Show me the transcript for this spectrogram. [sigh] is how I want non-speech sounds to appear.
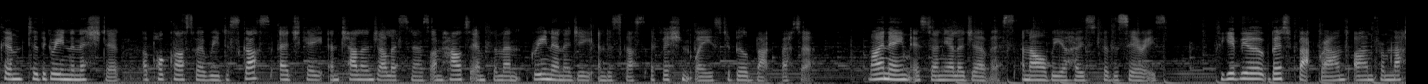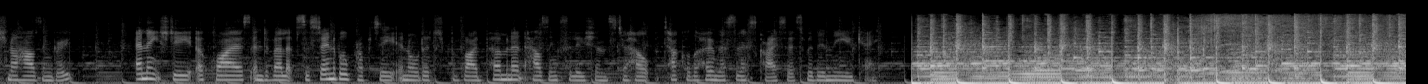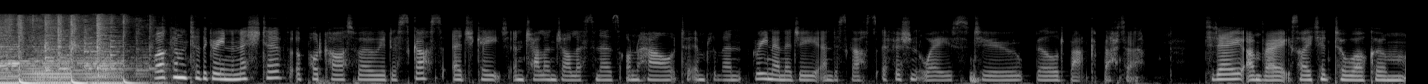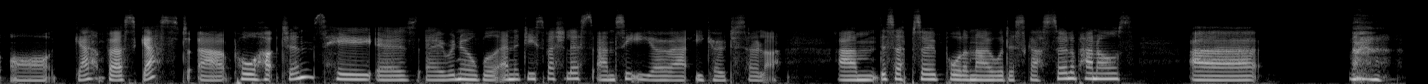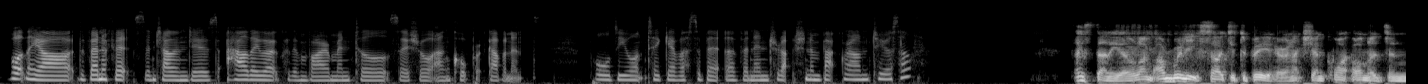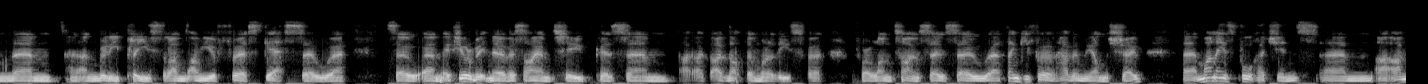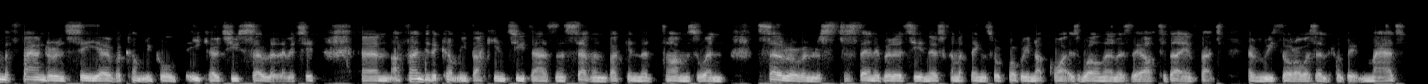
Welcome to The Green Initiative, a podcast where we discuss, educate, and challenge our listeners on how to implement green energy and discuss efficient ways to build back better. My name is Daniella Jervis, and I'll be your host for the series. To give you a bit of background, I'm from National Housing Group. NHG acquires and develops sustainable property in order to provide permanent housing solutions to help tackle the homelessness crisis within the UK. Welcome to the Green Initiative, a podcast where we discuss, educate, and challenge our listeners on how to implement green energy and discuss efficient ways to build back better. Today, I'm very excited to welcome our ge- first guest, uh, Paul Hutchens. He is a renewable energy specialist and CEO at Eco2Solar. Um, this episode, Paul and I will discuss solar panels. Uh, [laughs] what they are, the benefits and challenges, how they work with environmental, social, and corporate governance. Paul, do you want to give us a bit of an introduction and background to yourself? Thanks, Danielle. I'm, I'm really excited to be here, and actually, I'm quite honoured and um, I'm really pleased that I'm, I'm your first guest. So, uh, so um, if you're a bit nervous, I am too, because um, I, have not done one of these for, for a long time. So, so uh, thank you for having me on the show. Uh, my name is Paul Hutchens. Um, I, am the founder and CEO of a company called Eco2Solar Limited. Um, I founded a company back in 2007, back in the times when solar and sustainability and those kind of things were probably not quite as well known as they are today. In fact, everybody thought I was a little bit mad.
